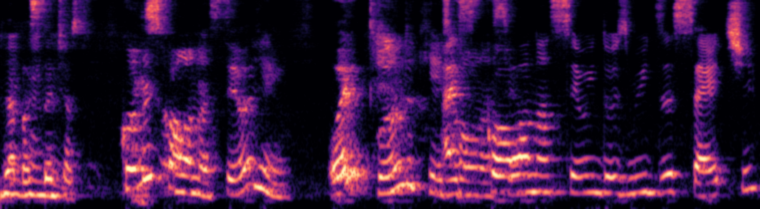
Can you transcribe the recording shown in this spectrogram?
dá bastante assunto. Quando a escola nasceu, gente? Oi? Quando que a A escola, escola nasceu? nasceu em 2017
